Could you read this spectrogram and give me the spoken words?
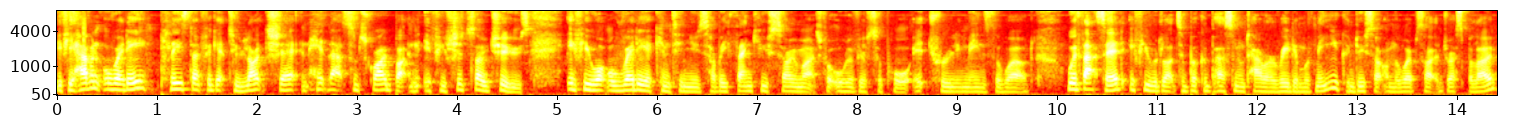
If you haven't already, please don't forget to like, share, and hit that subscribe button if you should so choose. If you are already a continued subby, thank you so much for all of your support. It truly means the world. With that said, if you would like to book a personal tarot reading with me, you can do so on the website address below.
